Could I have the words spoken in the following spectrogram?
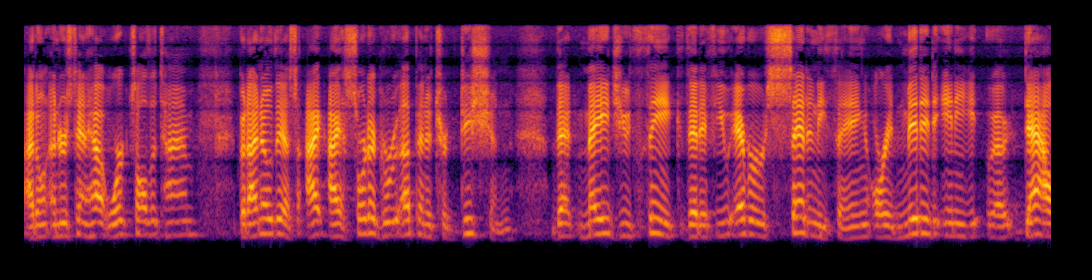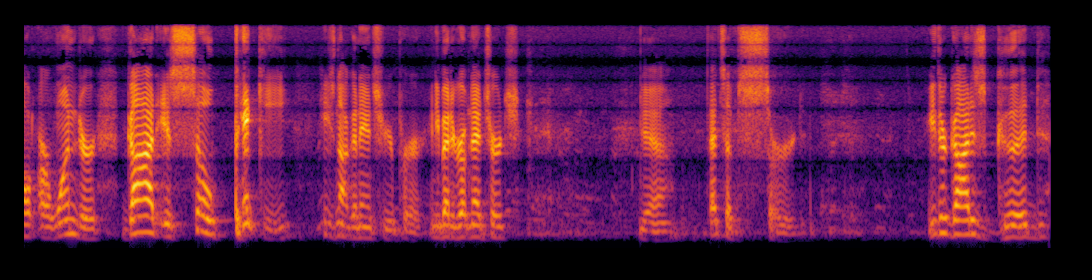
I don't understand how it works all the time, but I know this. I, I sort of grew up in a tradition that made you think that if you ever said anything or admitted any uh, doubt or wonder, God is so picky, He's not going to answer your prayer. Anybody grew up in that church? Yeah, that's absurd. Either God is good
